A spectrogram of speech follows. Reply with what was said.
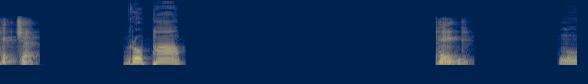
picture, รูปภาพ pig, หมู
